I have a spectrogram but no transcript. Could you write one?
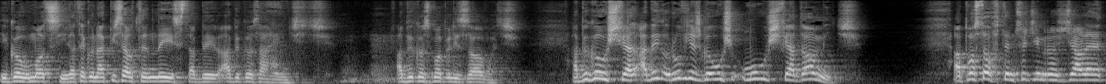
i go umocni. Dlatego napisał ten list, aby, aby go zachęcić, aby go zmobilizować, aby, go uświad- aby również go mu uświadomić. Apostoł w tym trzecim rozdziale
